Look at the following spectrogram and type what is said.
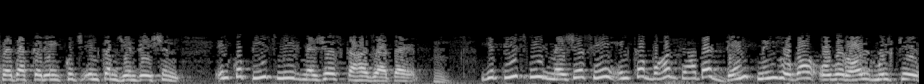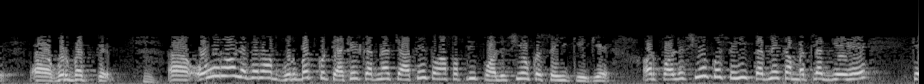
پیدا کریں کچھ انکم جنریشن ان کو پیس میل میجرز کہا جاتا ہے۔ یہ پیس میل میجرز ہیں ان کا بہت زیادہ ڈینٹ نہیں ہوگا اوور آل ملک کے غربت پہ۔ اوور آل اگر آپ غربت کو ٹیکل کرنا چاہتے ہیں تو آپ اپنی پالیسیوں کو صحیح کیجیے اور پالیسیوں کو صحیح کرنے کا مطلب یہ ہے کہ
